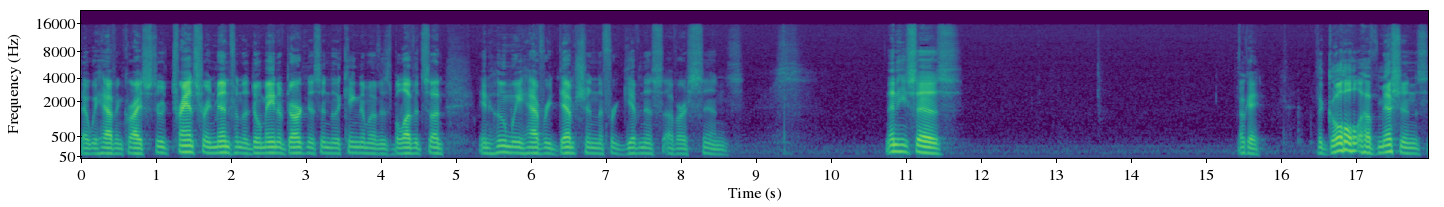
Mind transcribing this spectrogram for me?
that we have in Christ through transferring men from the domain of darkness into the kingdom of his beloved Son, in whom we have redemption, the forgiveness of our sins. Then he says, okay, the goal of missions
